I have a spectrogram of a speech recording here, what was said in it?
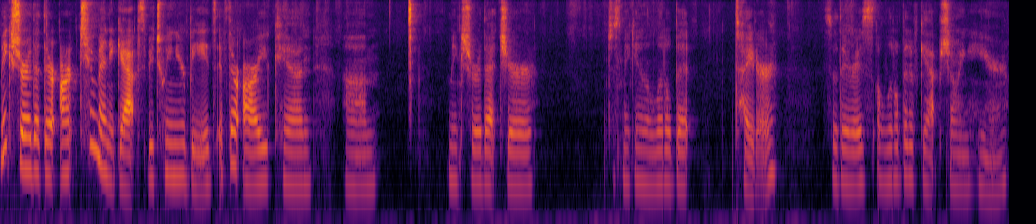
Make sure that there aren't too many gaps between your beads. If there are, you can um, make sure that you're just making it a little bit tighter. So there is a little bit of gap showing here.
